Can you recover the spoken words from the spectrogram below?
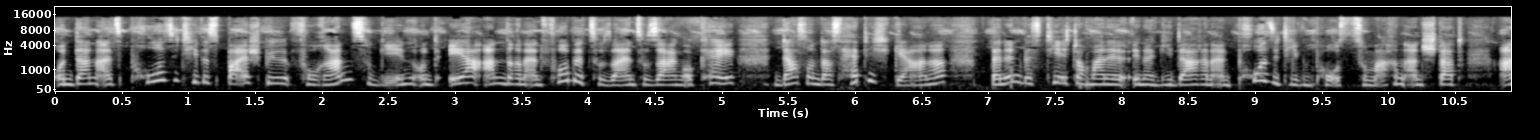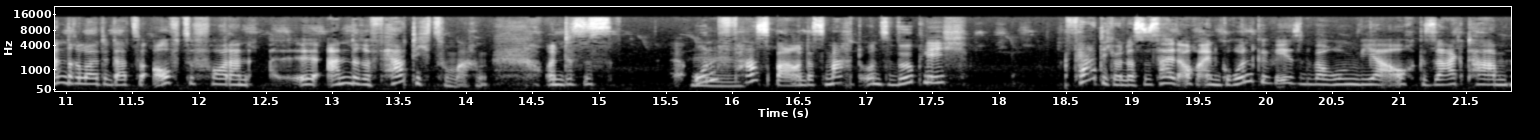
und dann als positives Beispiel voranzugehen und eher anderen ein Vorbild zu sein, zu sagen, okay, das und das hätte ich gerne, dann investiere ich doch meine Energie darin, einen positiven Post zu machen, anstatt andere Leute dazu aufzufordern, äh, andere fertig zu machen. Und das ist. Unfassbar. Und das macht uns wirklich fertig. Und das ist halt auch ein Grund gewesen, warum wir auch gesagt haben,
